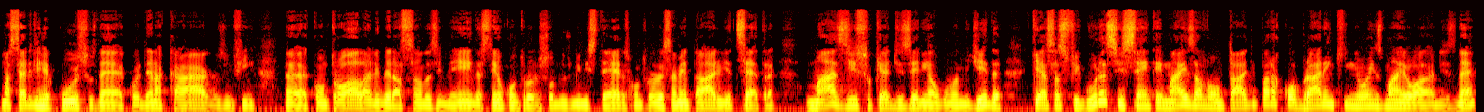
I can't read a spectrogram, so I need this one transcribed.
uma série de recursos, né? Coordena cargos, enfim, é, controla a liberação das emendas, tem o controle sobre os ministérios, controle orçamentário e etc. Mas isso quer dizer, em alguma medida, que essas figuras se sentem mais à vontade para cobrarem quinhões maiores, né?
